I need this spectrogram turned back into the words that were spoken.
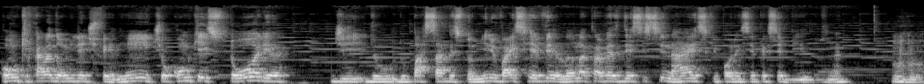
como que cada domínio é diferente, ou como que a história de, do, do passado desse domínio vai se revelando através desses sinais que podem ser percebidos, né? Uhum.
